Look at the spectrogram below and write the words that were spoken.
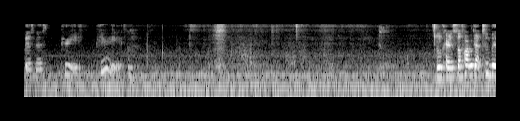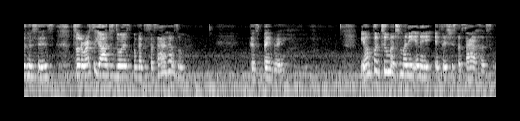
Business Period. Period. Okay, so far we got two businesses. So the rest of y'all just doing this because it's a side hustle. Because, baby, you don't put too much money in it if it's just a side hustle.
